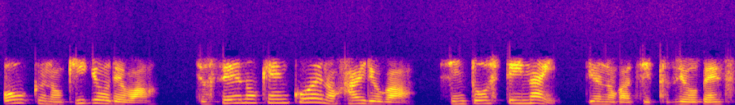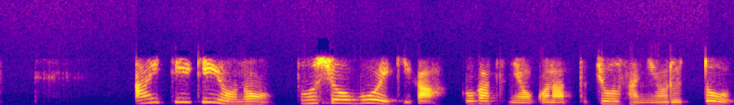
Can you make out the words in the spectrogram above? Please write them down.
多くの企業では女性の健康への配慮が浸透していないというのが実情です。IT 企業の東証貿易が5月に行った調査によると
